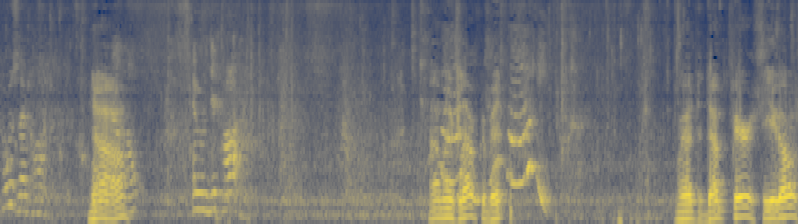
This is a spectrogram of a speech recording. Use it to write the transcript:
How was that hot? No, It was just hot. how much left of it? We're at the dump here, see you.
